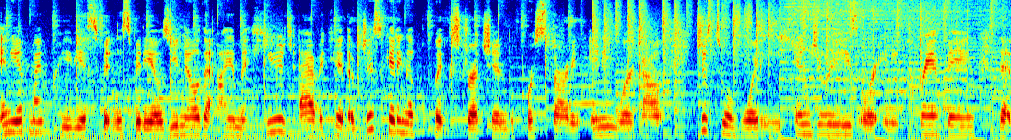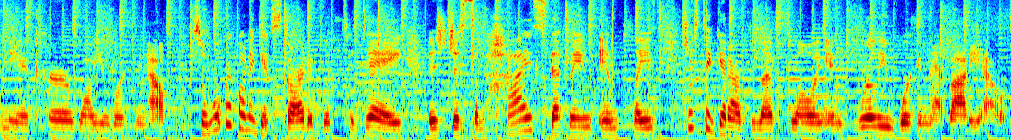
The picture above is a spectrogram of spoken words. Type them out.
any of my previous fitness videos, you know that I am a huge advocate of just getting a quick stretch in before starting any workout just to avoid any injuries or any cramping that may occur while you're working out. So what we're going to get started with today is just some high stepping in place just to get our blood flowing and really working that body out.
